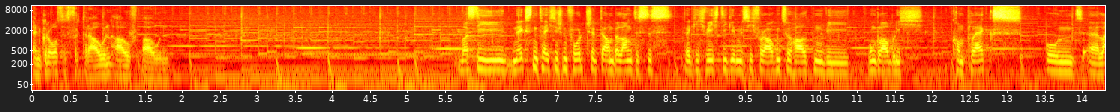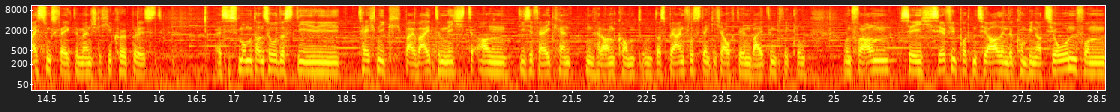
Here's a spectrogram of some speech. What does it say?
ein großes Vertrauen aufbauen. Was die nächsten technischen Fortschritte anbelangt, ist es, denke ich, wichtig, immer sich vor Augen zu halten, wie unglaublich komplex und äh, leistungsfähig der menschliche Körper ist. Es ist momentan so, dass die Technik bei weitem nicht an diese Fähigkeiten herankommt und das beeinflusst, denke ich, auch deren Weiterentwicklung. Und vor allem sehe ich sehr viel Potenzial in der Kombination von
